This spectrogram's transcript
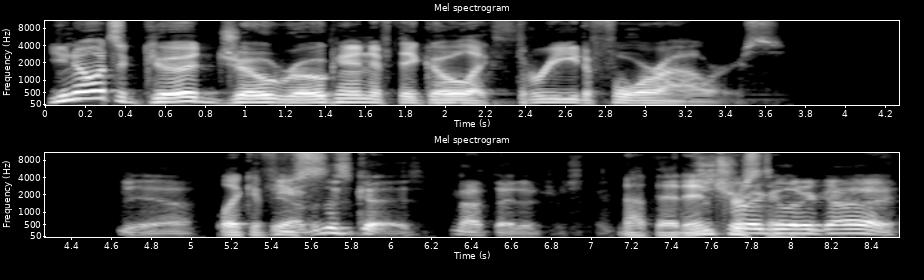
You know, it's a good Joe Rogan if they go like three to four hours. Yeah. Like if you yeah, but this guy's not that interesting. not that interesting. regular guy.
